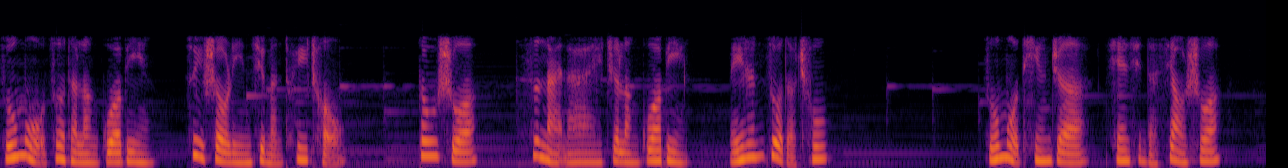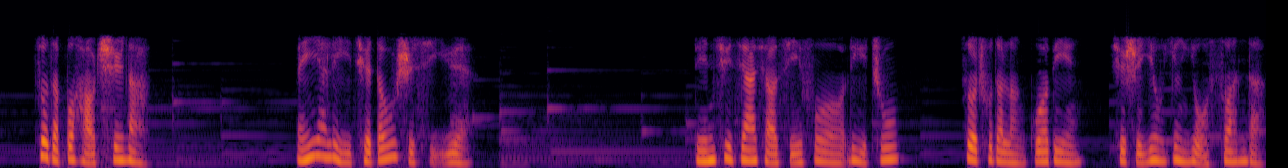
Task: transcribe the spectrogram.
祖母做的冷锅饼最受邻居们推崇，都说四奶奶这冷锅饼。没人做得出。祖母听着，谦逊的笑说：“做的不好吃呢。”眉眼里却都是喜悦。邻居家小媳妇丽珠做出的冷锅饼却是又硬又酸的，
